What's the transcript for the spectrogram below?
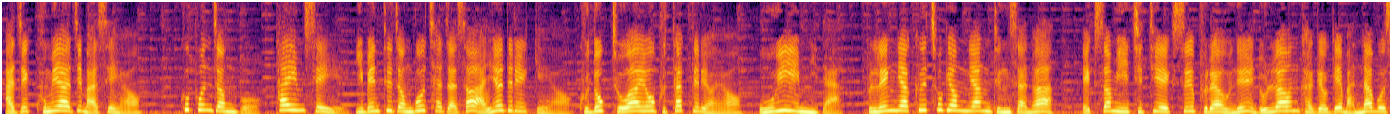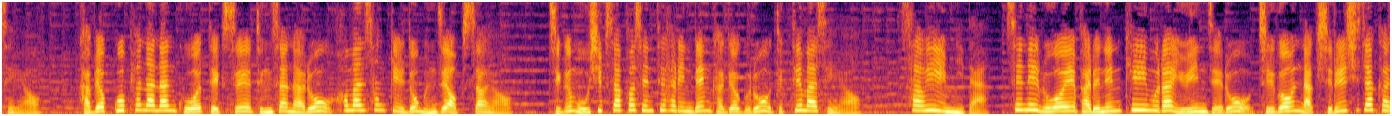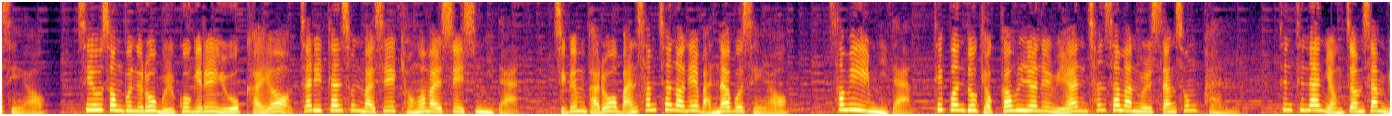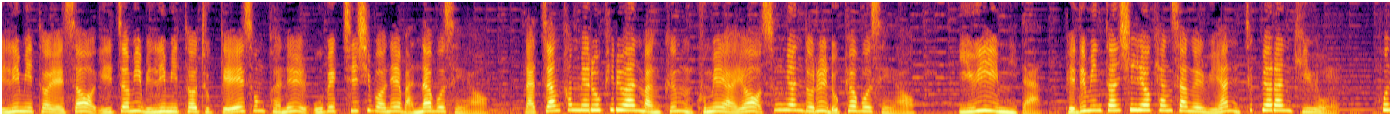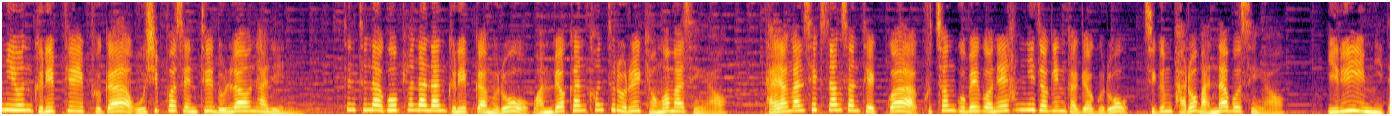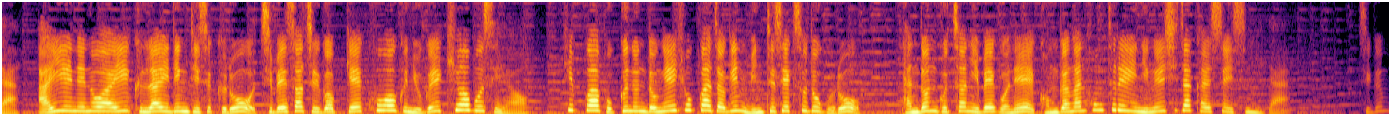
아직 구매하지 마세요. 쿠폰 정보, 타임 세일, 이벤트 정보 찾아서 알려드릴게요. 구독, 좋아요 부탁드려요. 5위입니다. 블랙야크 초경량 등산화 엑섬2 GTX 브라운을 놀라운 가격에 만나보세요. 가볍고 편안한 고어텍스 등산화로 험한 성길도 문제 없어요. 지금 54% 할인된 가격으로 득템하세요. 4위입니다. 세네 루어에 바르는 케이무라 유인제로 즐거운 낚시를 시작하세요. 새우 성분으로 물고기를 유혹하여 짜릿한 손맛을 경험할 수 있습니다. 지금 바로 13,000원에 만나보세요. 3위입니다. 태권도 격파 훈련을 위한 천사만물상 송판. 튼튼한 0.3mm에서 1.2mm 두께의 송판을 570원에 만나보세요. 낮장 판매로 필요한 만큼 구매하여 숙련도를 높여보세요. 2위입니다. 배드민턴 실력 향상을 위한 특별한 기회. 포니온 그립 테이프가 50% 놀라운 할인. 튼튼하고 편안한 그립감으로 완벽한 컨트롤을 경험하세요. 다양한 색상 선택과 9,900원의 합리적인 가격으로 지금 바로 만나보세요. 1위입니다. INNOI 글라이딩 디스크로 집에서 즐겁게 코어 근육을 키워보세요. 힙과 복근 운동에 효과적인 민트색 소독으로 단돈 9,200원에 건강한 홈 트레이닝을 시작할 수 있습니다. 지금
